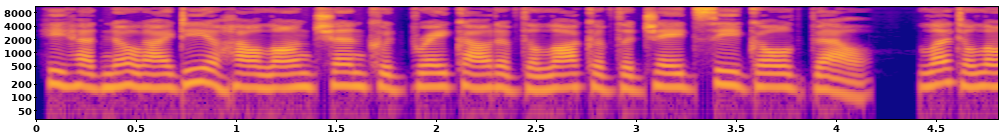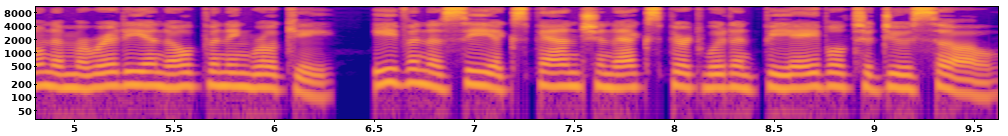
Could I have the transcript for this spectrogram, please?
He had no idea how Long Chen could break out of the lock of the Jade Sea Gold Bell, let alone a Meridian opening rookie. Even a sea expansion expert wouldn't be able to do so.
